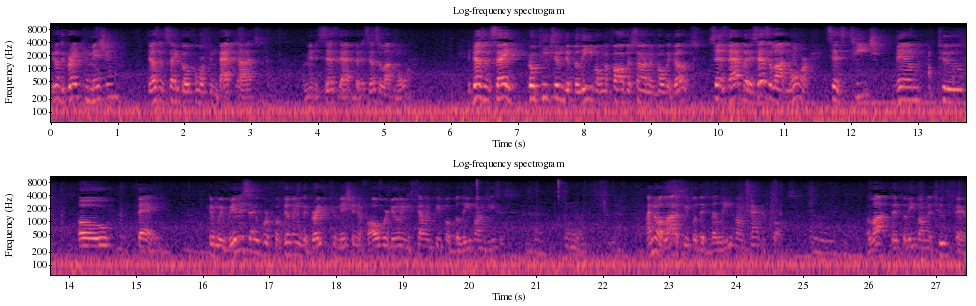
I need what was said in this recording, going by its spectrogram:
You know, the Great Commission doesn't say go forth and baptize. I mean, it says that, but it says a lot more. It doesn't say go teach them to believe on the Father, Son, and Holy Ghost. It says that, but it says a lot more. It says teach them to obey. Can we really say we're fulfilling the Great Commission if all we're doing is telling people believe on Jesus? I know a lot of people that believe on Santa Claus. A lot that believe on the Tooth Fairy.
